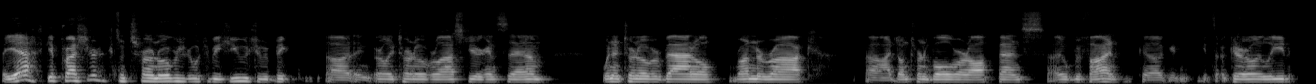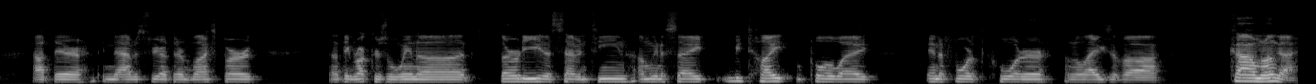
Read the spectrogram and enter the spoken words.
But yeah, get pressure, get some turnovers, which would be huge. It would be uh, an early turnover last year against them. Win a turnover battle, run the rock. Uh, don't turn the ball over on offense. I think we'll be fine. Uh, get, get, get an early lead out there in the atmosphere out there in Blacksburg. I think Rutgers will win uh 30 to 17. I'm gonna say be tight and pull away in the fourth quarter on the legs of uh Kyle Monangai.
